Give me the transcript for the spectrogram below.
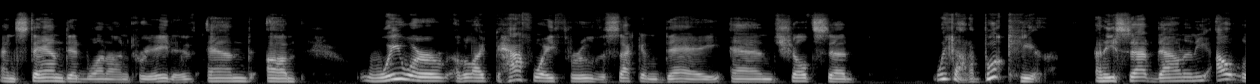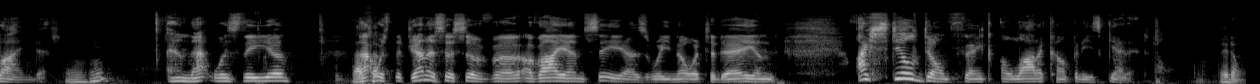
and Stan did one on creative. And um, we were like halfway through the second day, and Schultz said, We got a book here. And he sat down and he outlined it. Mm-hmm. And that was the. Uh, That's that was the genesis of uh, of IMC as we know it today, and I still don't think a lot of companies get it. They don't.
